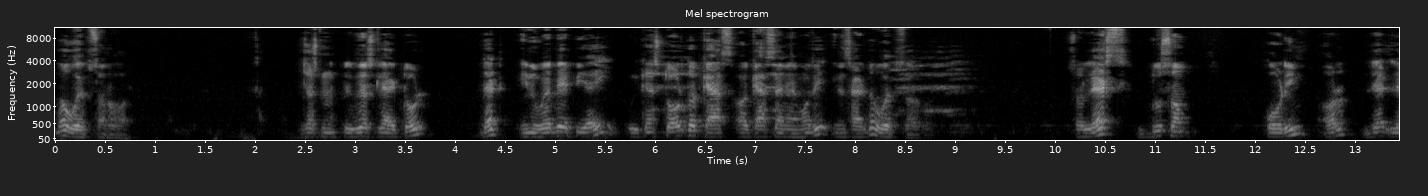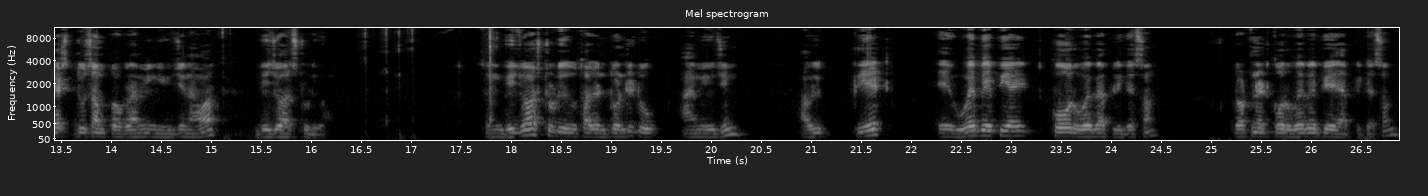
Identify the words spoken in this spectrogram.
the web server just previously I told that in web API we can store the cache or cache memory inside the web server. So let's do some coding or let's do some programming using our Visual Studio. So in Visual Studio 2022 I am using I will create a web API core web application .NET Core web API application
